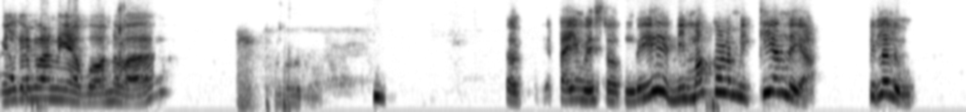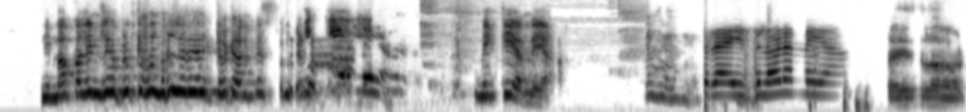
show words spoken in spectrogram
నిలగగ అన్నయ్య బాగున్నావా? టైం వేస్ట్ అవుతుంది. నిమ్మక్కళ్ళ మిక్కీ అందయ్య పిల్లలు. నిమ్మక్కళ్ళ ఇంట్లో ఎప్పుడు కనబడలేదు కానీ ఇక్కడ కనిపిస్తుంది మిక్కీ అన్నయ్య. ప్రైజ్ లాడ్ అన్నయ్య. Praise lord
